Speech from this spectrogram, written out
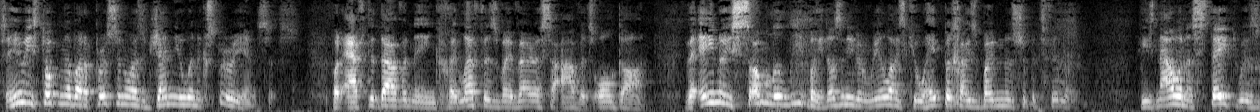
So here he's talking about a person who has genuine experiences. But after davening, chelef is by vayveres it's all gone. The He doesn't even realize He's now in a state which is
